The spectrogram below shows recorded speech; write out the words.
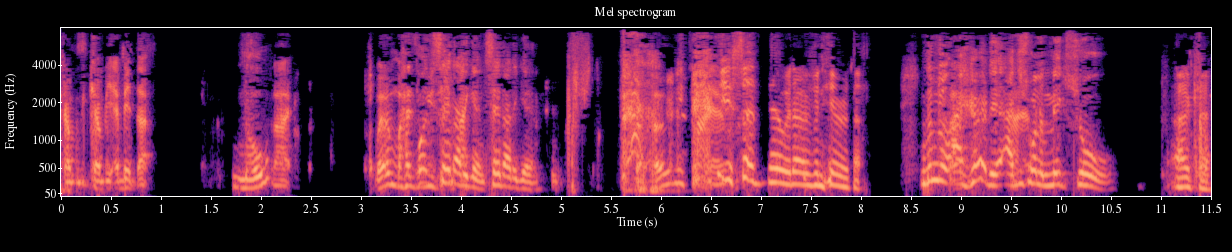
Can we can we admit that? No. Like when has he What, used say it? that again. Say that again. The only time You said no without even hearing it. No, no, I heard it. I just want to make sure. Okay.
